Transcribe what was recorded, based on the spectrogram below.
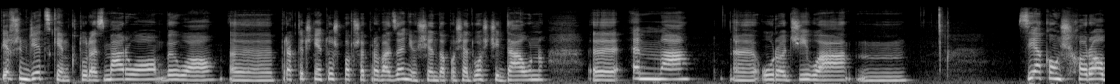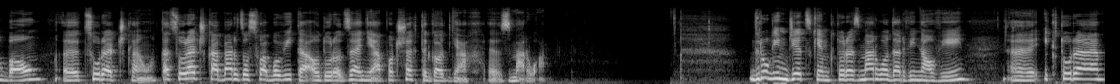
pierwszym dzieckiem, które zmarło, było praktycznie tuż po przeprowadzeniu się do posiadłości Down. Emma urodziła mm, z jakąś chorobą córeczkę. Ta córeczka, bardzo słabowita od urodzenia, po trzech tygodniach zmarła. Drugim dzieckiem, które zmarło Darwinowi i które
